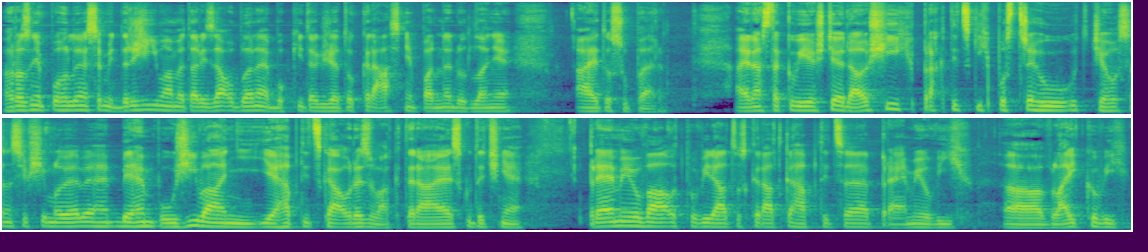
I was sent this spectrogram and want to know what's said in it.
Hrozně pohodlně se mi drží, máme tady zaoblené boky, takže to krásně padne do dlaně a je to super. A jedna z takových ještě dalších praktických postřehů, čeho jsem si všiml během používání, je haptická odezva, která je skutečně prémiová, odpovídá to zkrátka haptice prémiových uh, vlajkových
